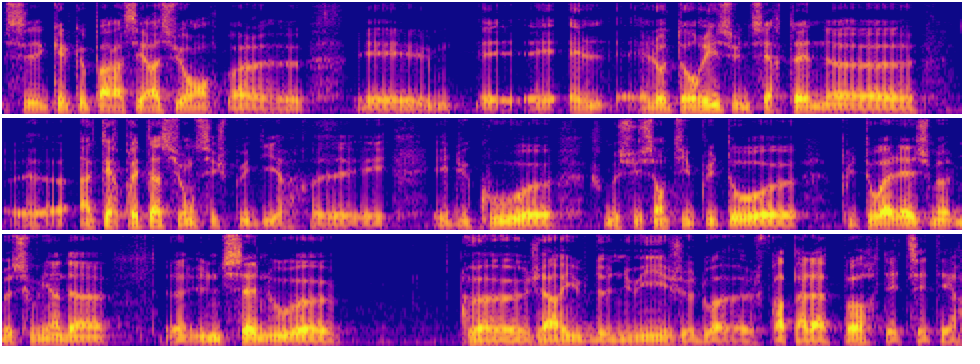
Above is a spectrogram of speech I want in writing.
c'est quelque part assez rassurant. Quoi. Et, elle, autorise une certaine. Euh, euh, interprétation, si je puis dire. Et, du coup, euh, je me suis senti plutôt, euh, plutôt à l'aise. Je me, souviens d'une scène où j'arrive de nuit, je, dois, je frappe à la porte, etc.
